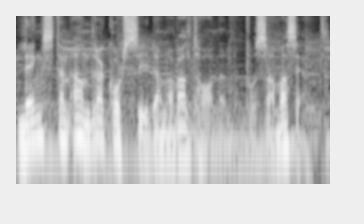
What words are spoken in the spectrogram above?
längs den andra kortsidan av altanen på samma sätt.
